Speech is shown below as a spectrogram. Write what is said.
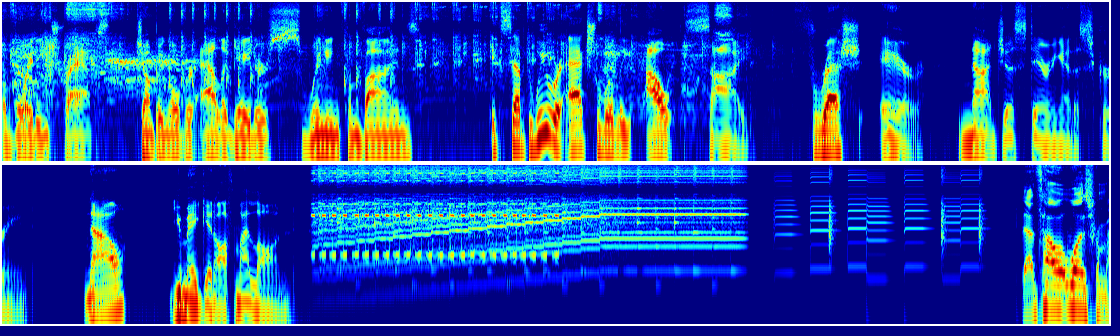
avoiding traps, jumping over alligators, swinging from vines. Except we were actually outside, fresh air, not just staring at a screen. Now, you may get off my lawn. That's how it was from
